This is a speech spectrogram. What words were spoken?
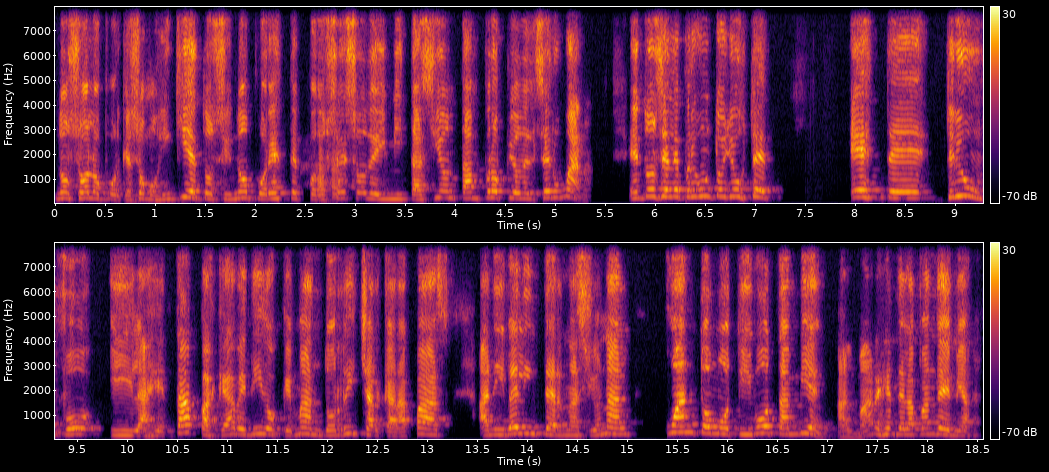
no solo porque somos inquietos, sino por este proceso Ajá. de imitación tan propio del ser humano. Entonces le pregunto yo a usted, este triunfo y las etapas que ha venido quemando Richard Carapaz a nivel internacional, ¿cuánto motivó también, al margen de la pandemia,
